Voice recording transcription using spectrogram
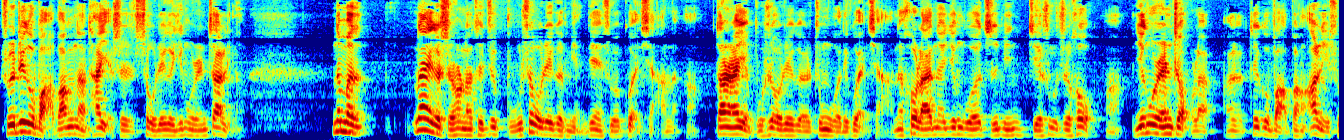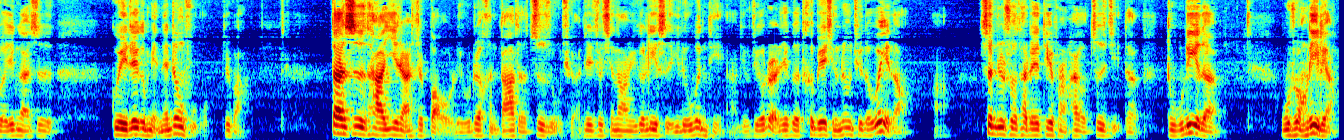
所以这个佤邦呢，它也是受这个英国人占领。那么。那个时候呢，他就不受这个缅甸所管辖了啊，当然也不受这个中国的管辖。那后来呢，英国殖民结束之后啊，英国人走了啊，这个佤邦按理说应该是归这个缅甸政府，对吧？但是它依然是保留着很大的自主权，这就相当于一个历史遗留问题啊，就有点这个特别行政区的味道啊，甚至说它这地方还有自己的独立的武装力量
